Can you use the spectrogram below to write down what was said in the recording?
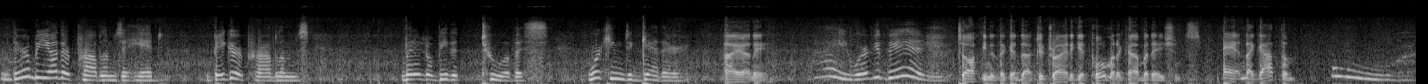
There'll be other problems ahead, bigger problems. But it'll be the two of us, working together. Hi, honey. Hi, where have you been? Talking to the conductor, trying to get Pullman accommodations. And I got them. Oh,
